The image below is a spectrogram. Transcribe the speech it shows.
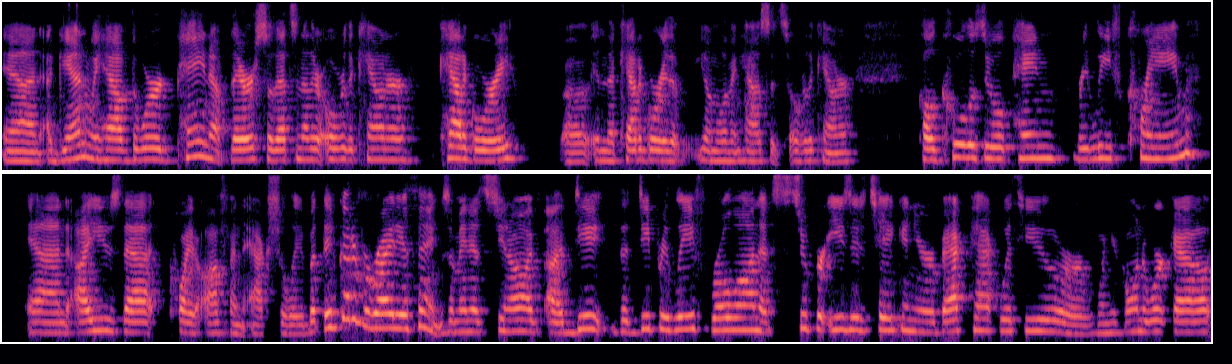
And again, we have the word pain up there. So that's another over the counter category uh, in the category that Young Living has. It's over the counter called Cool Azul Pain Relief Cream. And I use that quite often actually, but they've got a variety of things. I mean, it's, you know, uh, de- the deep relief roll on that's super easy to take in your backpack with you or when you're going to work out.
